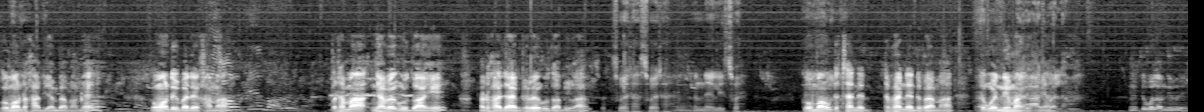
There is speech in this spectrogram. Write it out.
ကွန်မောင်းတစ်ခါပြန်ပတ်ပါမယ်ကွန်မောင်းတိတ်ပတ်တဲ့ခါမှာပထမညာဘက်ကိုသွားရင် နောက်တစ်ခါကျရင်ဘယ်ဘက်ကိုသွားပြီပါဆွဲထားဆွဲထားနည်းနည်းလေးဆွဲကွန်မောင်းတစ်ထက်နဲ့တစ်ပတ်နဲ့တစ်ပတ်မှာတစ်ဝက်နင်းပါလေခင်ဗျာတူဝလောက်နေမလို့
